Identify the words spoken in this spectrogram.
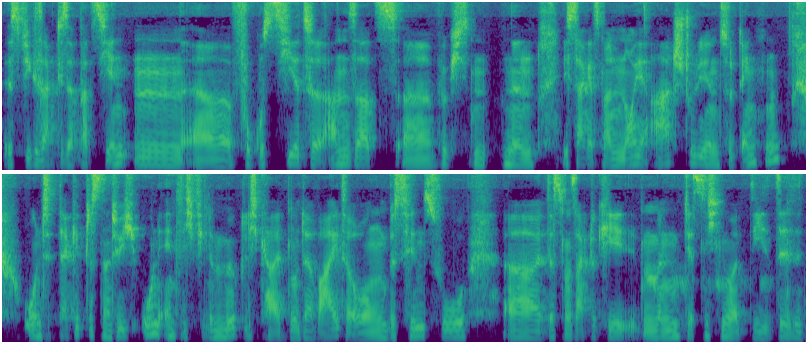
ist, wie gesagt, dieser patientenfokussierte äh, Ansatz äh, wirklich ein, ich sage jetzt mal, neue Art Studien zu denken. Und da gibt es natürlich unendlich viele Möglichkeiten und Erweiterungen bis hin zu, äh, dass man sagt, okay, man nimmt jetzt nicht nur die, die,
